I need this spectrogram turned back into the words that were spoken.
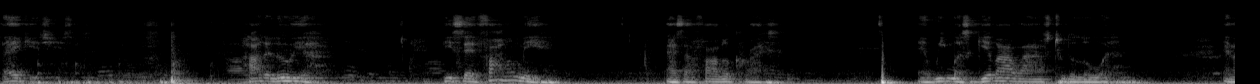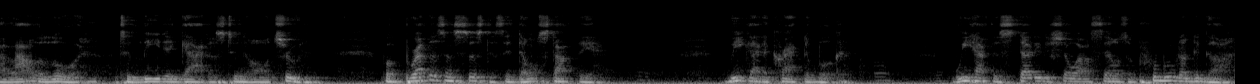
Thank you, Jesus. Hallelujah. He said, Follow me as I follow Christ. And we must give our lives to the Lord and allow the Lord to lead and guide us to all truth. But, brothers and sisters, it don't stop there. We got to crack the book. We have to study to show ourselves approved unto God.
